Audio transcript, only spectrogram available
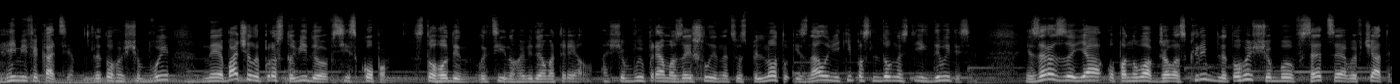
гейміфікація для того, щоб ви не бачили просто відео всі скопом 100 годин лекційного відеоматеріалу, а щоб ви прямо зайшли на цю спільноту і знали, в якій послідовності їх дивитися. І зараз я опанував JavaScript для того, щоб все це вивчати.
